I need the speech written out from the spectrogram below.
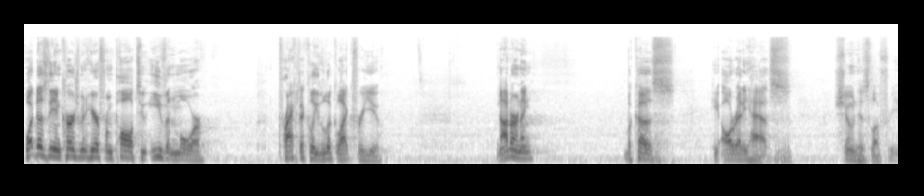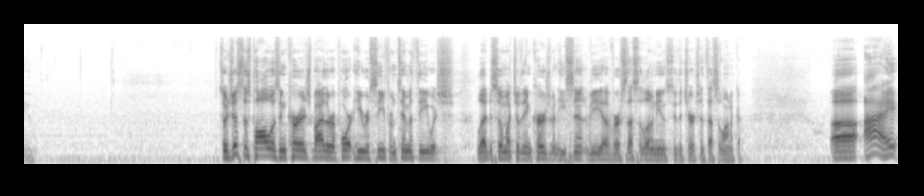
what does the encouragement here from Paul to even more practically look like for you? Not earning, because he already has shown his love for you. So, just as Paul was encouraged by the report he received from Timothy, which led to so much of the encouragement he sent via First Thessalonians to the church in Thessalonica, uh, I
